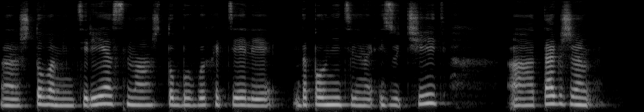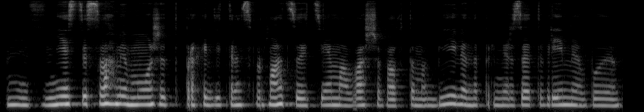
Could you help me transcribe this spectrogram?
а, что вам интересно, что бы вы хотели дополнительно изучить. Также вместе с вами может проходить трансформацию тема вашего автомобиля. Например, за это время вы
